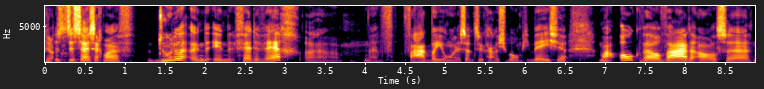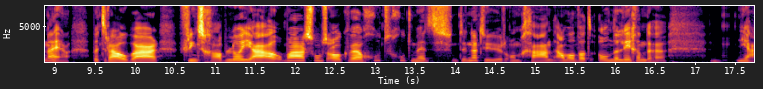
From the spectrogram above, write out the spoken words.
Ja. Dus er zijn zeg maar doelen in, de, in de, verder weg. eh, vaak bij jongeren is dat natuurlijk huisje, boompje, beestje. Maar ook wel waarden als, eh, nou ja, betrouwbaar, vriendschap, loyaal. Maar soms ook wel goed, goed met de natuur omgaan. Allemaal wat onderliggende ja,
